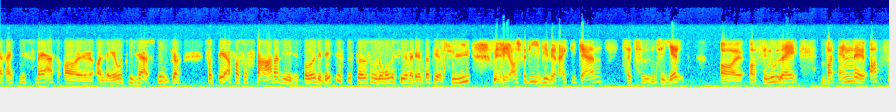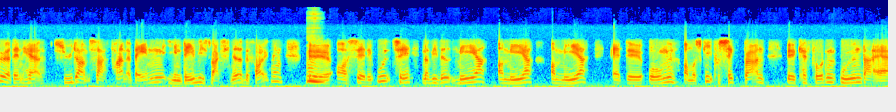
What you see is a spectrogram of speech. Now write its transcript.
er rigtig svært at, øh, at lave de her studier. Så derfor så starter vi både det vigtigste sted, som Lone siger, med dem, der bliver syge, men det er også fordi, vi vil rigtig gerne tage tiden til hjælp og, og finde ud af, hvordan øh, opfører den her sygdom sig frem af banen i en delvist vaccineret befolkning, mm. øh, og ser det ud til, når vi ved mere og mere og mere, at øh, unge og måske på sigt børn øh, kan få den, uden der er,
